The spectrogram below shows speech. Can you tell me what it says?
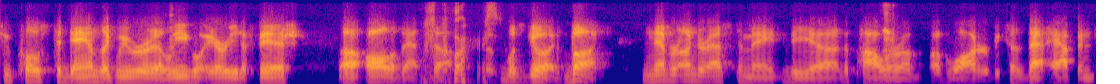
too close to dams. Like we were at a legal area to fish. Uh, all of that stuff was good, but never underestimate the uh, the power of, of water because that happens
